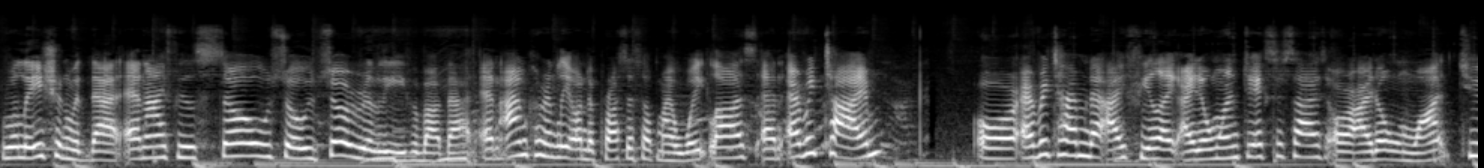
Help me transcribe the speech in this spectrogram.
relation with that and i feel so so so relieved about that. And i'm currently on the process of my weight loss and every time or every time that i feel like i don't want to exercise or i don't want to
